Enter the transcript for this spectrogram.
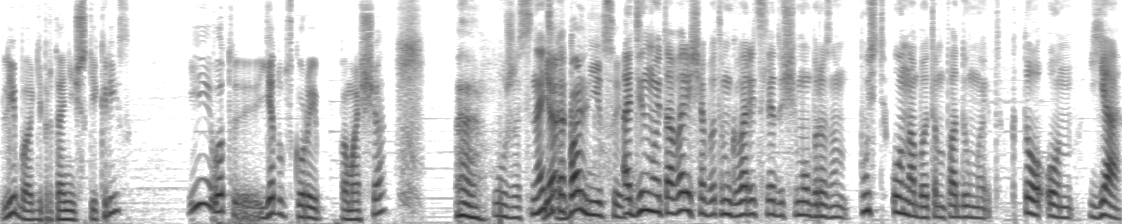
либо гипертонический криз. И вот э, едут скорые помоща Ужас. Знаете, Я- в как больнице. один мой товарищ об этом говорит следующим образом. Пусть он об этом подумает. Кто он? Я,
